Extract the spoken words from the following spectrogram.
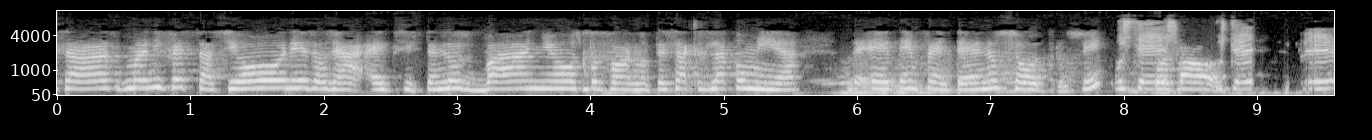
esas manifestaciones, o sea, existen los baños, por favor, no te saques la comida de, eh, de enfrente de nosotros, ¿sí? Por ustedes, favor. ustedes tienen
